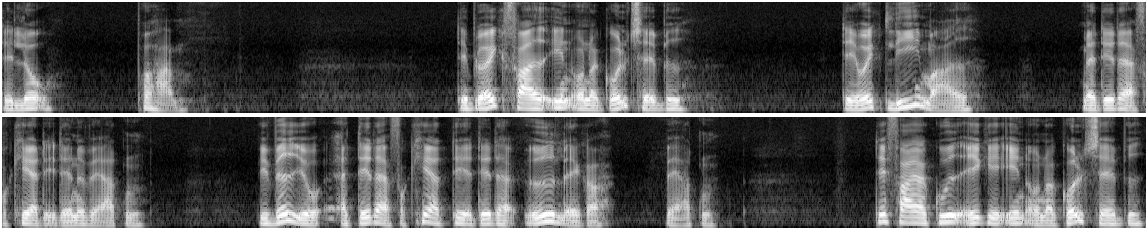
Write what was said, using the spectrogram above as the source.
Det lå på ham. Det blev ikke fejret ind under gulvtæppet. Det er jo ikke lige meget med det, der er forkert i denne verden. Vi ved jo, at det, der er forkert, det er det, der ødelægger verden. Det fejrer Gud ikke ind under gulvtæppet,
